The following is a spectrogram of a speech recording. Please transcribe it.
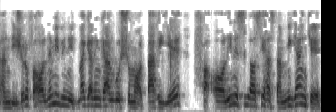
اندیشه رو فعال نمی‌بینید. مگر اینکه انگوش شمار بقیه فعالین سیاسی هستن. میگن که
